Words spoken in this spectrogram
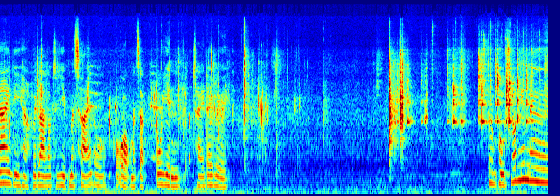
ง่ายดีค่ะ เวลาเราจะหยิบมาใช้เราเอาออกมาจากตู้เย็นใช้ได้เลย เติมผงชูรสนิดนึง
